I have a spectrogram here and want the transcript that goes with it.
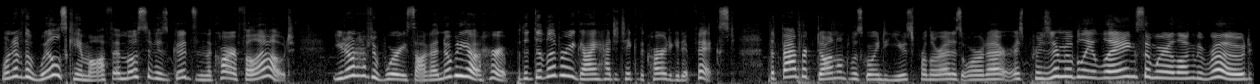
One of the wheels came off, and most of his goods in the car fell out. You don't have to worry, Saga. Nobody got hurt, but the delivery guy had to take the car to get it fixed. The fabric Donald was going to use for Loretta's order is presumably laying somewhere along the road.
